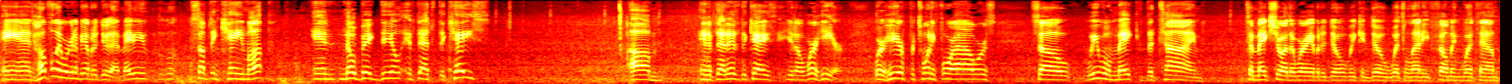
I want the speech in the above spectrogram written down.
and hopefully we're going to be able to do that. Maybe something came up, and no big deal if that's the case. Um, and if that is the case, you know, we're here. We're here for 24 hours. So we will make the time to make sure that we're able to do what we can do with Lenny, filming with him.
